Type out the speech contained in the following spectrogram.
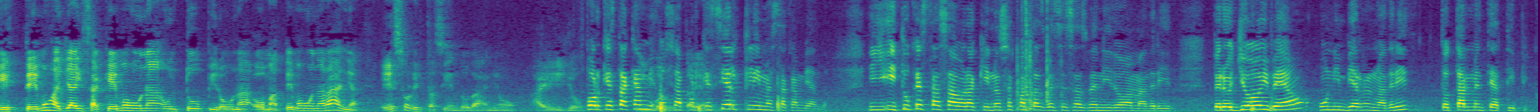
que estemos allá y saquemos una, un túpiro una, o matemos una araña, eso le está haciendo daño a ellos. Porque está cambiando, o sea, porque sí el clima está cambiando. Y, y tú que estás ahora aquí, no sé cuántas veces has venido a Madrid, pero yo hoy veo un invierno en Madrid totalmente atípico.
